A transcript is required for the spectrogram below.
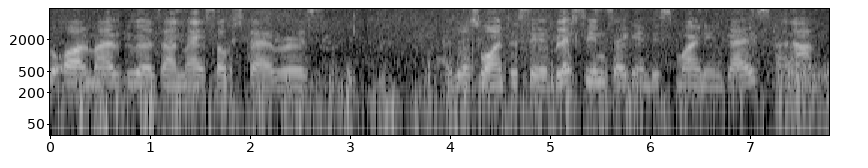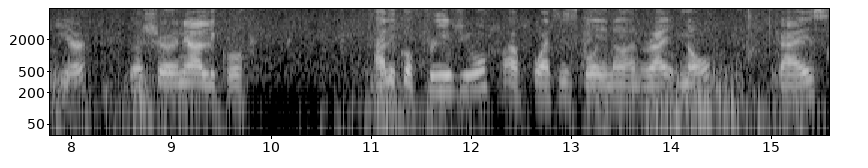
to all my viewers and my subscribers. I just want to say blessings again this morning guys and I'm here just showing you a little, a little preview of what is going on right now guys.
